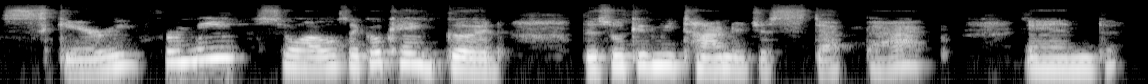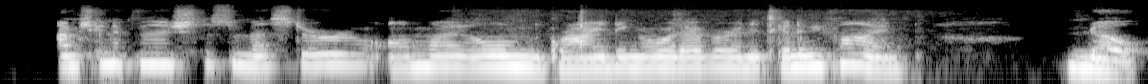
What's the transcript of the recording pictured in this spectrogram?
scary for me. So i was like okay good. This will give me time to just step back and i'm just going to finish the semester on my own grinding or whatever and it's going to be fine. No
